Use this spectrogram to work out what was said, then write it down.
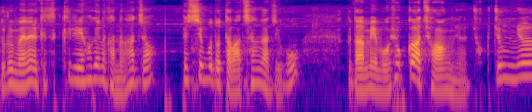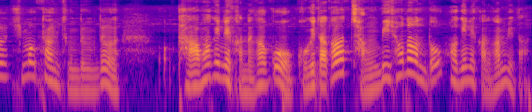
누르면 이렇게 스킬이 확인 가능하죠. 패시브도 다 마찬가지고 그 다음에 뭐 효과 저항률, 적중률, 희망탄 등등등 어, 다 확인이 가능하고 거기다가 장비 현황도 확인이 가능합니다.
